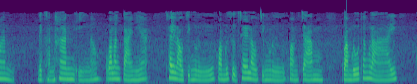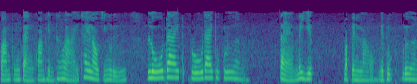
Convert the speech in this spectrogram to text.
มั่น ในขันหันเองเนาะว่าร่างกายเนี้ย ใช่เราจริงหรือความรู้สึกใช่เราจริงหรือ ความจำความรู้ทั้งหลาย ความปรุงแต่งความเห็นทั้งหลาย ใช่เราจริงหรือ รู้ได้รู้ได้ทุกเรื่อง แต่ไม่ยึด มาเป็นเราในทุกๆเรื่อง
